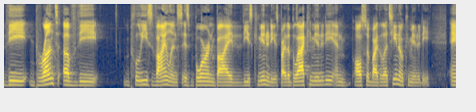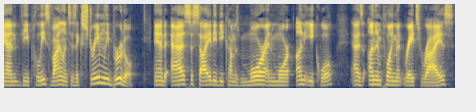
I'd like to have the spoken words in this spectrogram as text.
The brunt of the police violence is borne by these communities, by the black community and also by the Latino community. And the police violence is extremely brutal and as society becomes more and more unequal, as unemployment rates rise,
